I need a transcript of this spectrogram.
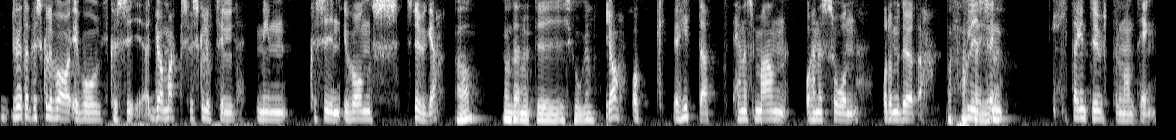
du vet att vi skulle vara i vår kusin... Jag och Max, vi skulle upp till min kusin Yvonnes stuga. Ja, den ute i, i skogen. Ja, och jag har hittat hennes man och hennes son och de är döda. Vad fan säger Polisen du? hittar inte ut eller någonting.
